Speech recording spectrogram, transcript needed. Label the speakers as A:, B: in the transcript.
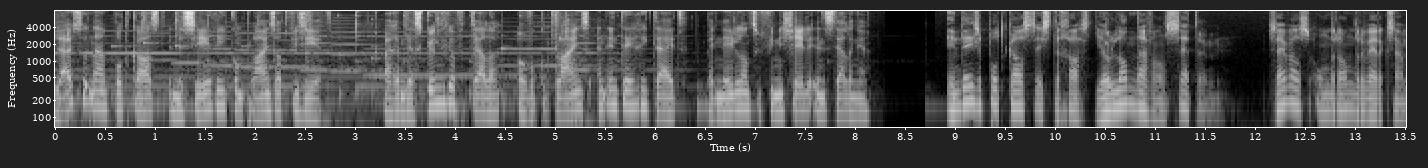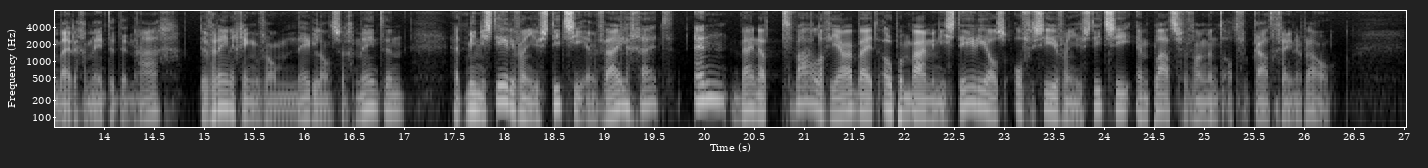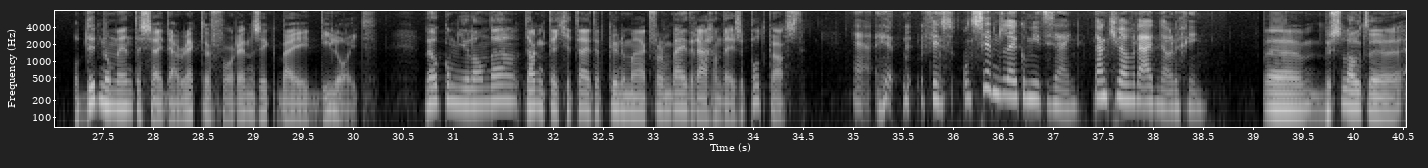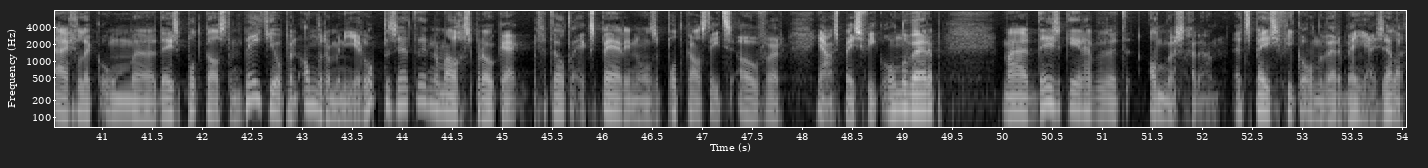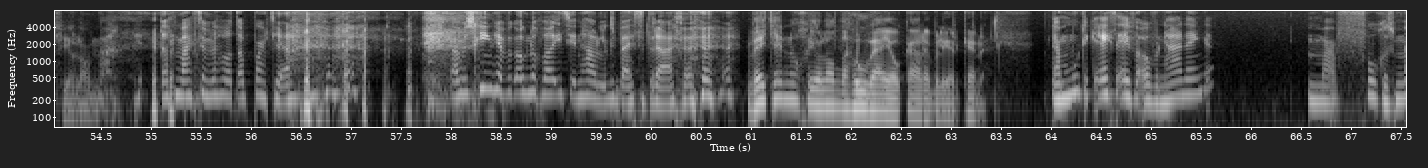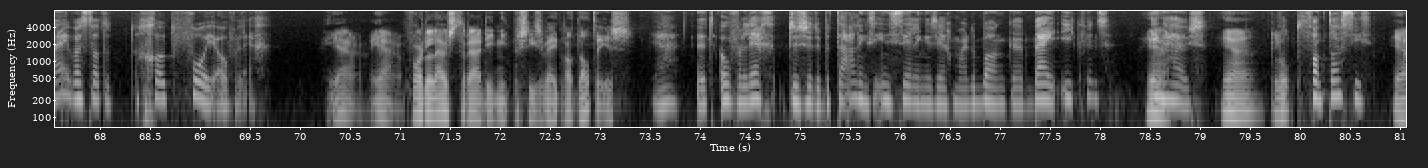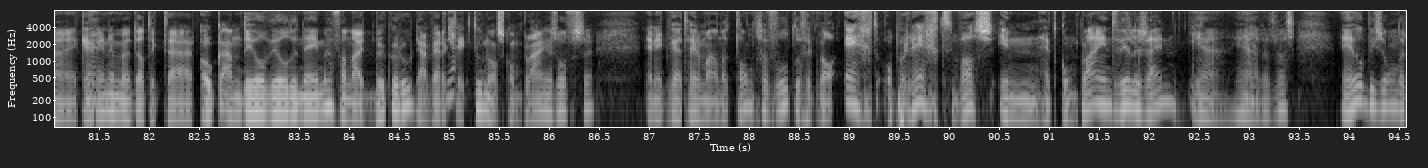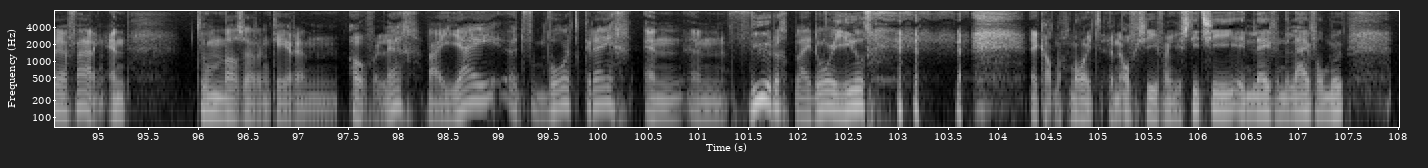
A: U luistert naar een podcast in de serie Compliance Adviseert, waarin deskundigen vertellen over compliance en integriteit bij Nederlandse financiële instellingen.
B: In deze podcast is de gast Jolanda van Zetten. Zij was onder andere werkzaam bij de gemeente Den Haag, de Vereniging van Nederlandse Gemeenten, het ministerie van Justitie en Veiligheid en bijna twaalf jaar bij het Openbaar Ministerie als officier van justitie en plaatsvervangend advocaat-generaal. Op dit moment is zij director forensic bij Deloitte. Welkom Jolanda, dank dat je tijd hebt kunnen maken voor een bijdrage aan deze podcast.
C: Ja, ik vind het ontzettend leuk om hier te zijn. Dankjewel voor de uitnodiging.
B: We besloten eigenlijk om uh, deze podcast een beetje op een andere manier op te zetten. Normaal gesproken vertelt de expert in onze podcast iets over ja, een specifiek onderwerp. Maar deze keer hebben we het anders gedaan. Het specifieke onderwerp ben jij zelf, Jolanda.
C: Dat maakt hem wel wat apart, ja. maar misschien heb ik ook nog wel iets inhoudelijks bij te dragen.
B: Weet jij nog, Jolanda, hoe wij elkaar hebben leren kennen?
C: Daar moet ik echt even over nadenken. Maar volgens mij was dat het groot fooi-overleg.
B: Ja, ja, voor de luisteraar die niet precies weet wat dat is.
C: Ja, het overleg tussen de betalingsinstellingen, zeg maar, de banken, bij Equins in huis.
B: Ja, klopt.
C: Fantastisch.
B: Ja, ik herinner me dat ik daar ook aan deel wilde nemen vanuit Buckaroo. Daar werkte ik toen als compliance officer. En ik werd helemaal aan de tand gevoeld of ik wel echt oprecht was in het compliant willen zijn. Ja, ja, dat was een heel bijzondere ervaring. En toen was er een keer een overleg waar jij het woord kreeg en een vurig pleidooi hield. ik had nog nooit een officier van justitie in levende lijf ontmoet.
